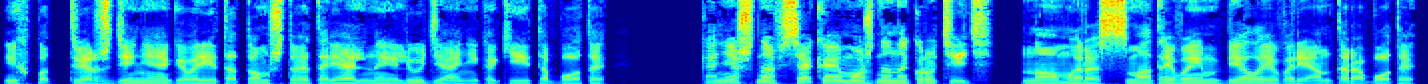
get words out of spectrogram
их подтверждение говорит о том, что это реальные люди, а не какие-то боты. Конечно, всякое можно накрутить, но мы рассматриваем белые варианты работы.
